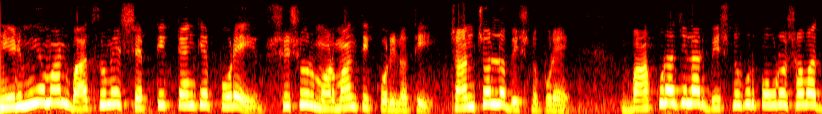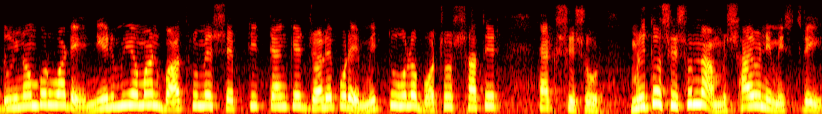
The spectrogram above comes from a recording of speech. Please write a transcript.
নির্মীয়মান বাথরুমের সেপটিক ট্যাঙ্কে পড়ে শিশুর মর্মান্তিক পরিণতি চাঞ্চল্য বিষ্ণুপুরে। বাঁকুড়া জেলার বিষ্ণুপুর পৌরসভার দুই নম্বর ওয়ার্ডে নির্মীয়মান বাথরুমের সেপটিক ট্যাঙ্কের জলে পড়ে মৃত্যু হলো বছর সাতের এক শিশুর। মৃত শিশুর নাম সায়নী মিস্ত্রি।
